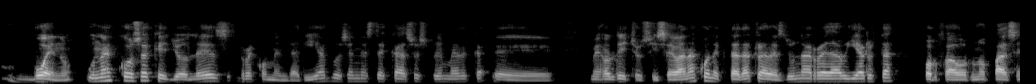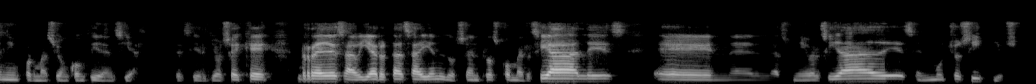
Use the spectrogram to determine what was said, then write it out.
Bueno, una cosa que yo les recomendaría, pues en este caso es primer, eh, mejor dicho, si se van a conectar a través de una red abierta, por favor no pasen información confidencial. Es decir, yo sé que redes abiertas hay en los centros comerciales, en, las universidades, en muchos sitios,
